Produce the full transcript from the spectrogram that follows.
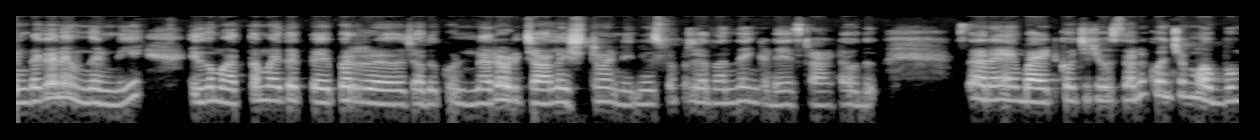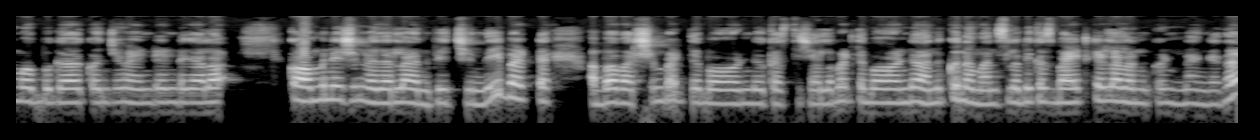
ఎండగానే ఉందండి. ఇదిగో మా అత్తమ్మ అయితే పేపర్ చదువుకుంటున్నారు. ఆవిడకి చాలా ఇష్టం అండి. న్యూస్ పేపర్ చదవందే ఇంకా డే స్టార్ట్ అవ్వదు. సరే బయటకొచ్చి చూస్తాను కొంచెం మబ్బు మబ్బుగా, కొంచెం ఎండ ఎండగా అలా కాంబినేషన్ వెదర్‌లా అనిపించింది బట్ అబ్బా! వర్షం పడితే బాగుండు కాస్త చల్లబడితే బాగుండు అనుకున్నా మనసులో. బికాస్ బయటకు వెళ్ళాలనుకుంటున్నాం కదా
